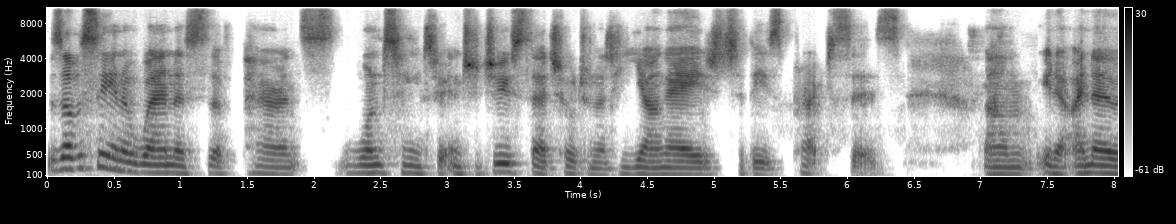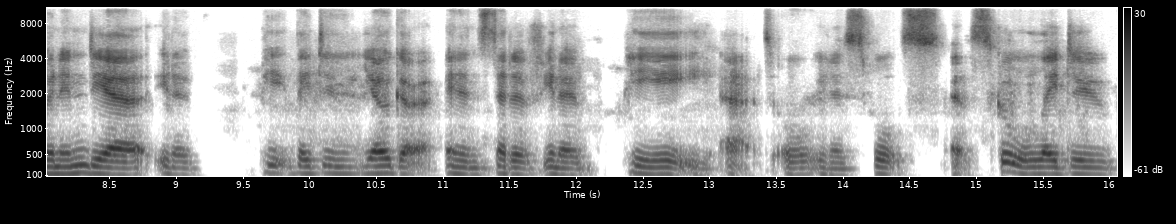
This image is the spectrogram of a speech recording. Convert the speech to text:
there's obviously an awareness of parents wanting to introduce their children at a young age to these practices. Um, you know, I know in India, you know, they do yoga instead of you know PE at or you know sports at school. They do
